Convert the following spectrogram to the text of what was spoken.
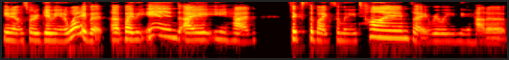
you know, I'm sort of giving it away, but uh, by the end, I had fixed the bike so many times. I really knew how to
